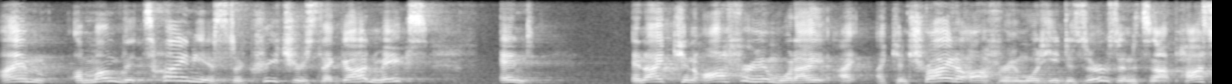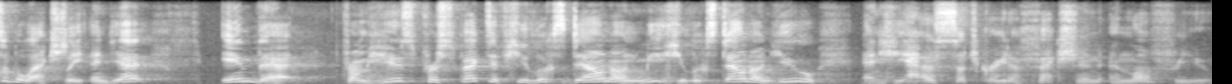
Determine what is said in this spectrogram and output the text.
I'm among the tiniest of creatures that God makes, and and I can offer him what I, I, I can try to offer him what he deserves, and it's not possible actually. And yet, in that, from his perspective, he looks down on me, he looks down on you, and he has such great affection and love for you.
